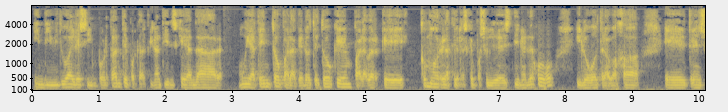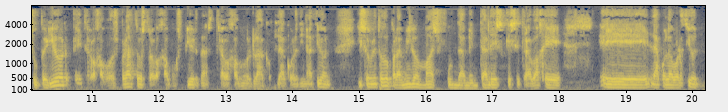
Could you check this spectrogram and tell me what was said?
individual es importante porque al final tienes que andar muy atento para que no te toquen, para ver qué, cómo reaccionas, qué posibilidades tienes de juego y luego trabaja el tren superior, eh, trabajamos brazos, trabajamos piernas, trabajamos la, coordinación y sobre todo para mí lo más fundamental es que se trabaje eh, la colaboración.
